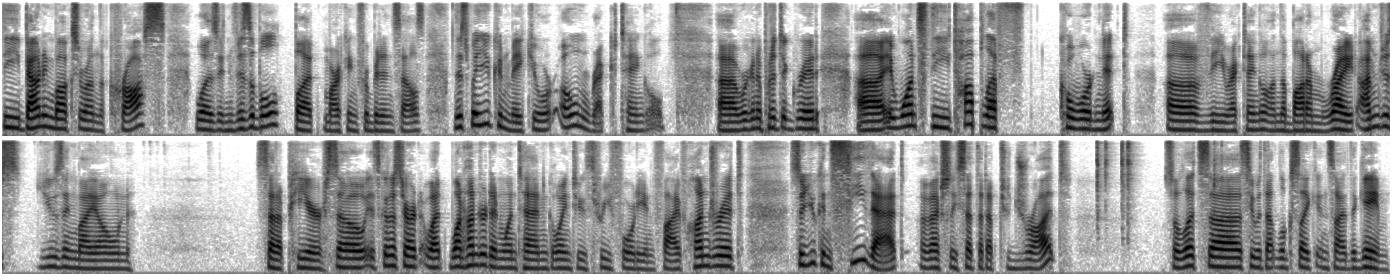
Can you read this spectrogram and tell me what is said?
the bounding box around the cross was invisible but marking forbidden cells. This way you can make your own rectangle. Uh, we're going to put it to grid. Uh, it wants the top left coordinate of the rectangle on the bottom right. I'm just using my own set up here. So it's going to start at 100 and 110 going to 340 and 500. So you can see that. I've actually set that up to draw it. So let's uh, see what that looks like inside the game.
